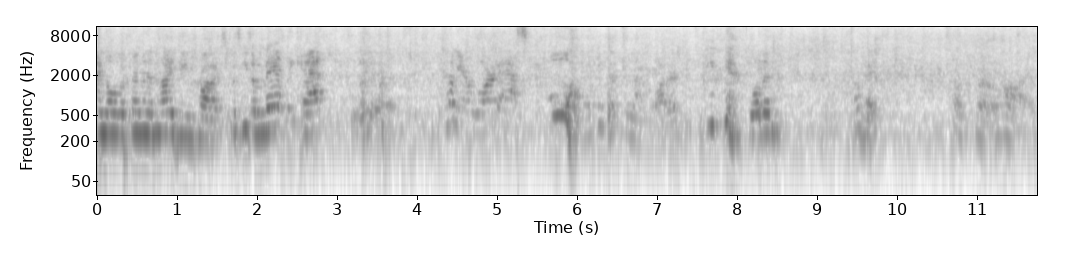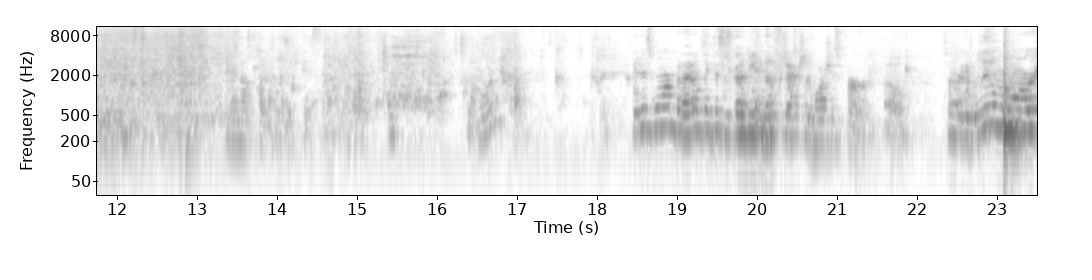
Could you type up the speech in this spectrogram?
All the feminine hygiene products because he's a manly cat. Come here, lard ass. Ooh. I think that's enough water. Well then, okay. Okay, Harvey. You're not gonna like this. Is it is warm, but I don't think this is going to be enough to actually wash his fur. Oh. So we're a little more.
